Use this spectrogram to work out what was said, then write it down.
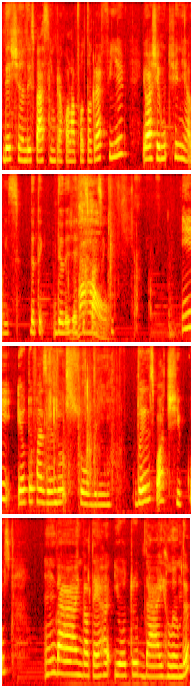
deixando espacinho para colar fotografia. Eu achei muito genial isso de eu, ter, de eu deixar esse espaço aqui. E eu tô fazendo sobre dois esportes típicos, um da Inglaterra e outro da Irlanda.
